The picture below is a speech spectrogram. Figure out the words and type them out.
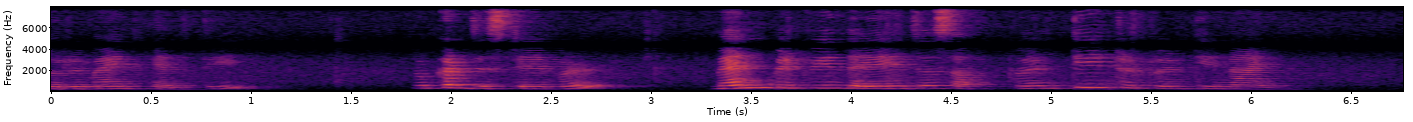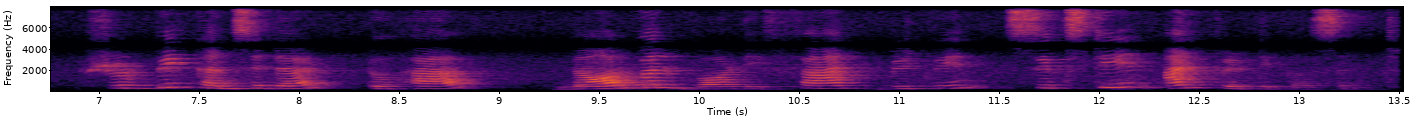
to remain healthy. Look at this table. Men between the ages of 20 to 29 should be considered to have normal body fat between 16 and 20 percent.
